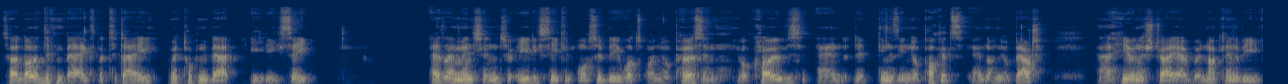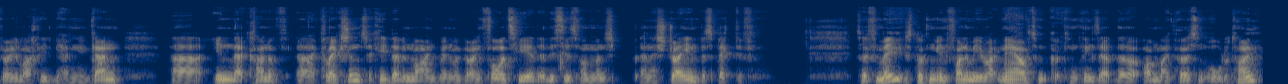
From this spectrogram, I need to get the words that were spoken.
So a lot of different bags, but today we're talking about EDC. As I mentioned, your EDC can also be what's on your person, your clothes and the things in your pockets and on your belt. Uh, here in Australia, we're not going to be very likely to be having a gun uh, in that kind of uh, collection, so keep that in mind when we're going forwards here that this is from an, an, Australian perspective. So for me, just looking in front of me right now, I've got some things out that are on my person all the time.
